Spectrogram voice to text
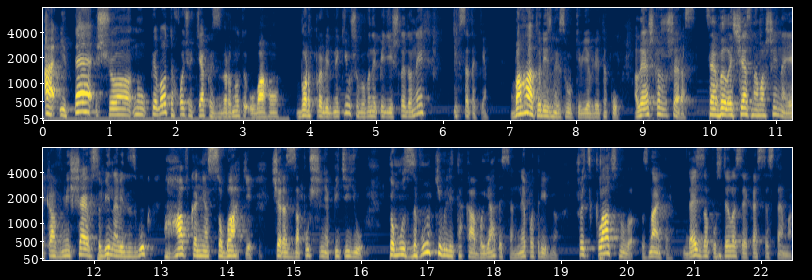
а і те, що ну пілоти хочуть якось звернути увагу бортпровідників, щоб вони підійшли до них, і все таке. Багато різних звуків є в літаку, але я ж кажу ще раз: це величезна машина, яка вміщає в собі навіть звук гавкання собаки через запущення PTU. Тому звуків літака боятися не потрібно. Щось клацнуло, знайте, десь запустилася якась система.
